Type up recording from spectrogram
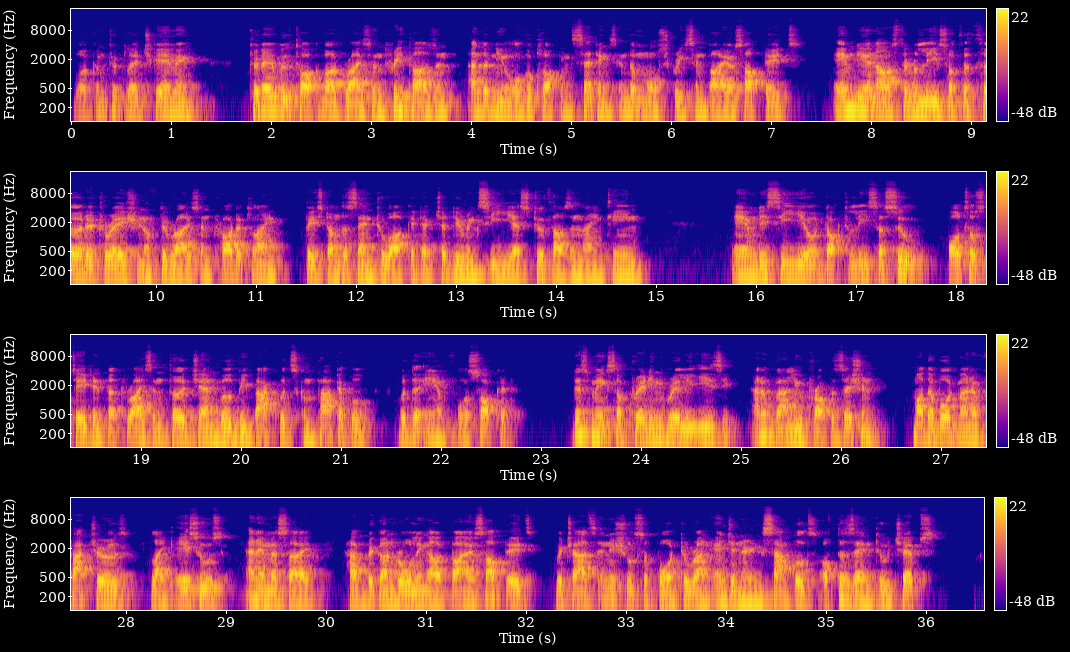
Welcome to Glitch Gaming. Today we'll talk about Ryzen 3000 and the new overclocking settings in the most recent BIOS updates. AMD announced the release of the third iteration of the Ryzen product line based on the Zen 2 architecture during CES 2019. AMD CEO Dr. Lisa Su also stated that Ryzen 3rd Gen will be backwards compatible with the AM4 socket. This makes upgrading really easy and a value proposition. Motherboard manufacturers like ASUS and MSI have begun rolling out BIOS updates, which adds initial support to run engineering samples of the Zen 2 chips.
